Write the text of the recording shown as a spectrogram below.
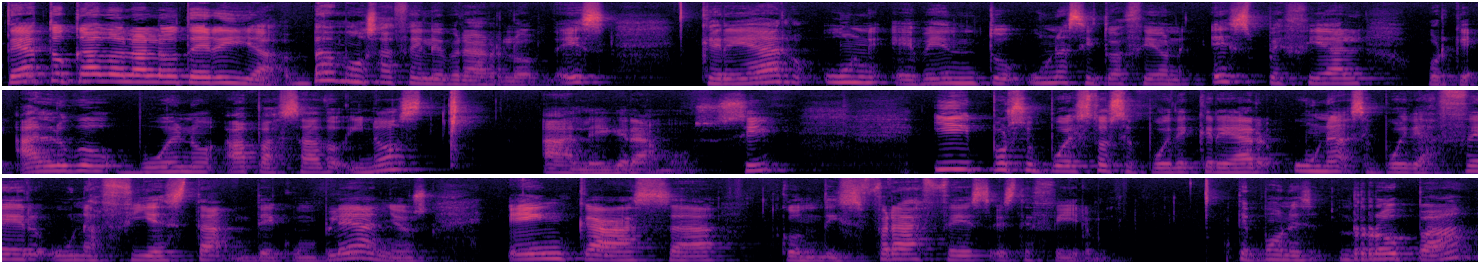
te ha tocado la lotería, vamos a celebrarlo. Es crear un evento, una situación especial porque algo bueno ha pasado y nos alegramos, ¿sí? Y por supuesto se puede crear una, se puede hacer una fiesta de cumpleaños en casa, con disfraces, es decir, te pones ropa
